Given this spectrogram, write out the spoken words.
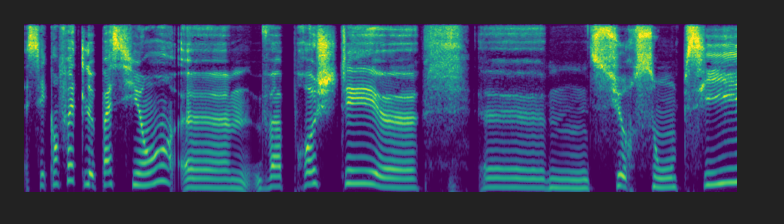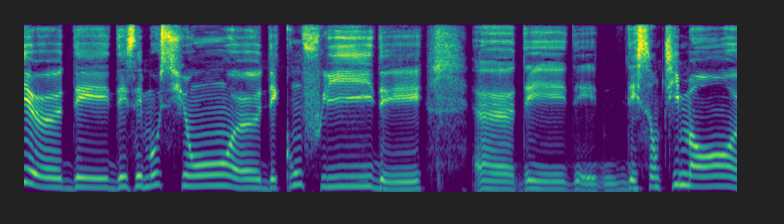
c'est qu'en fait, le patient euh, va projeter euh, euh, sur son psy euh, des, des émotions, euh, des conflits, des, des, des, des sentiments,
